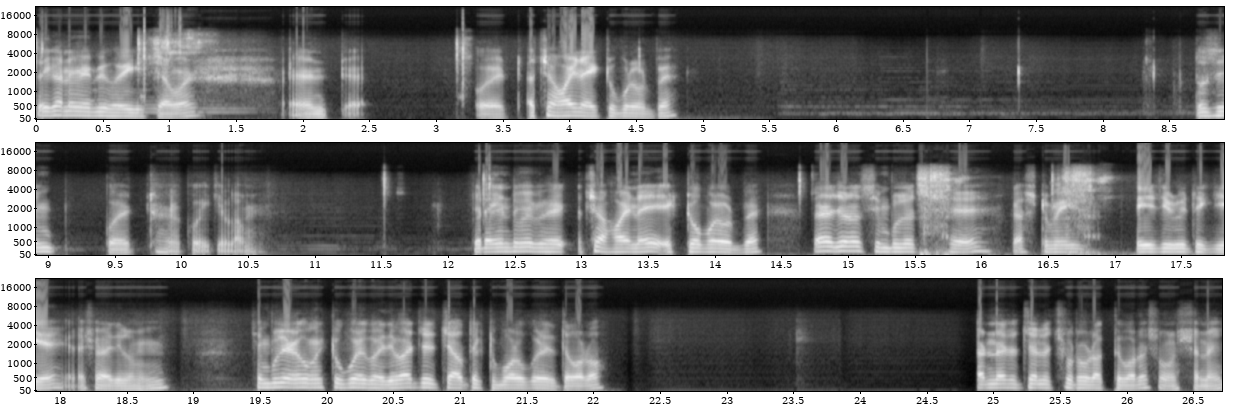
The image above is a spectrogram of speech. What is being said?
তো এখানে মেবি হয়ে গেছে আমার। অ্যান্ড ওয়েট আচ্ছা হয় না, একটু উপরে উঠবে। তো সিম ওয়েট কই গেলাম। এটা কিন্তু আচ্ছা হয় নাই, একটু উপরে উঠবে। এটার জন্য সিম্পল হচ্ছে কাস্টমাইজ এই জিরোতে গিয়ে, এটা সরাই দিলাম আমি। সিম্পল এরকম একটু উপরে করে দেবা যে চাও তো একটু বড় করে দিতে পারো। আর না চাইলে ছোট রাখতে পারো, সমস্যা নাই।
